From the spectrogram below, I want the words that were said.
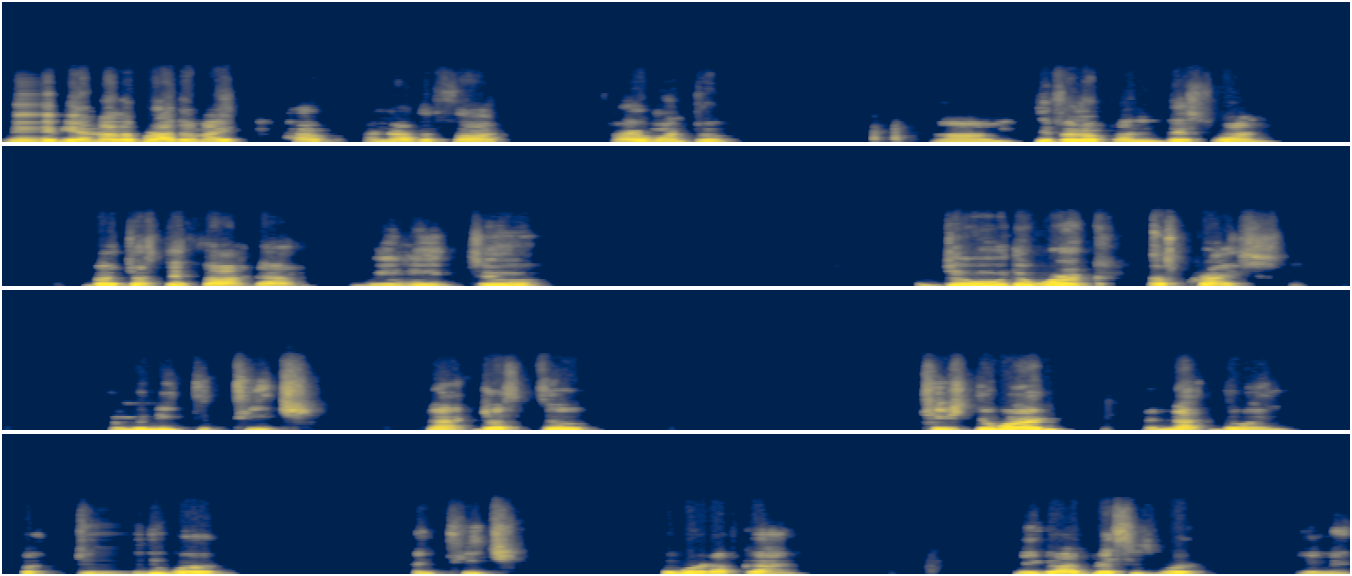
maybe another brother might have another thought I want to um, develop on this one, but just the thought that we need to do the work of Christ and we need to teach, not just to teach the word and not doing, but do the word and teach the word of God. May God bless his word. Amen.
